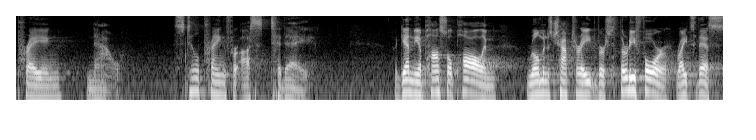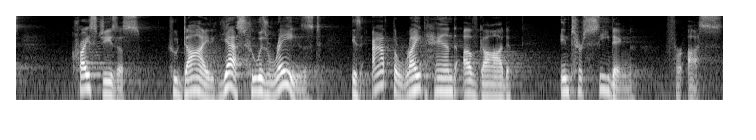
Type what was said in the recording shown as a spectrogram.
praying now, still praying for us today. Again, the Apostle Paul in Romans chapter 8, verse 34 writes this Christ Jesus, who died, yes, who was raised, is at the right hand of God interceding for us.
